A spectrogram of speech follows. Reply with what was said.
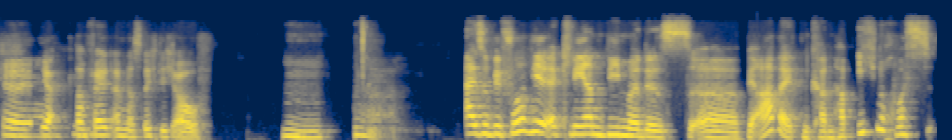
ja, ja, ja, dann fällt einem das richtig auf. Mhm. Also bevor wir erklären, wie man das äh, bearbeiten kann, habe ich noch was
